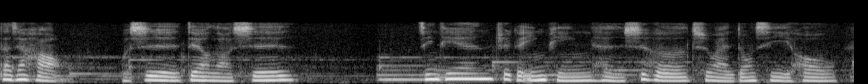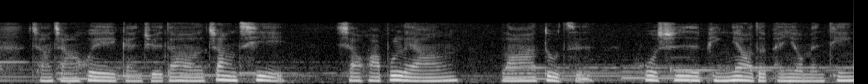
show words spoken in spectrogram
大家好，我是 Dale 老师。今天这个音频很适合吃完东西以后，常常会感觉到胀气、消化不良、拉肚子或是频尿的朋友们听。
